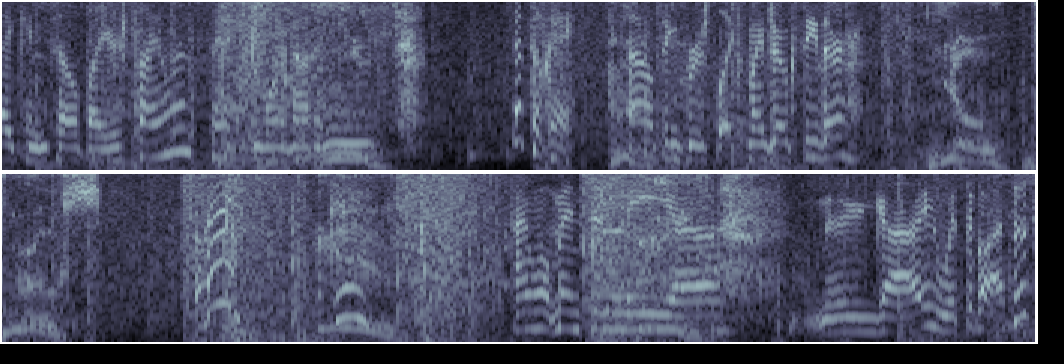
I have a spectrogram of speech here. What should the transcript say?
I can tell by your silence that you are not amused. That's okay. I don't think Bruce likes my jokes either. No, Bruce. Okay, okay. I won't mention the, uh, the guy with the glasses.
